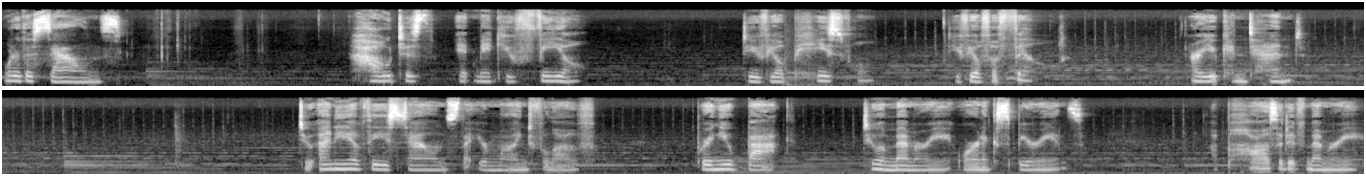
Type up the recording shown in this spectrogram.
What are the sounds? How does it make you feel? Do you feel peaceful? Do you feel fulfilled? Are you content? Do any of these sounds that you're mindful of bring you back to a memory or an experience, a positive memory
